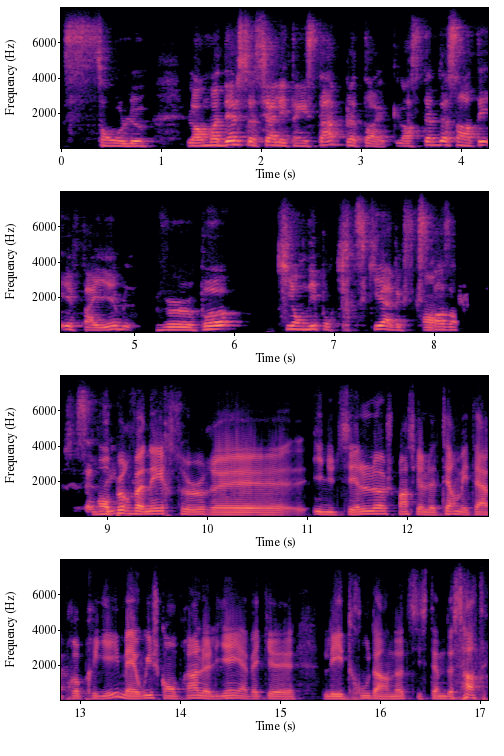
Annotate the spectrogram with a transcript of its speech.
sont là. Leur modèle social est instable, peut-être. Leur système de santé est faillible. Veut pas qui on est pour critiquer avec ce qui se passe dans on peut revenir sur euh, inutile. Je pense que le terme était approprié, mais oui, je comprends le lien avec euh, les trous dans notre système de santé.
